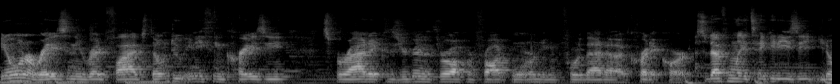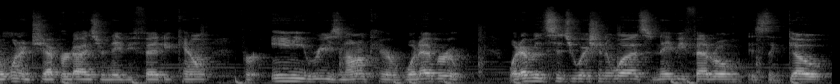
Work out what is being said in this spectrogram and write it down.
you don't want to raise any red flags. Don't do anything crazy, sporadic, because you're going to throw off a fraud warning for that uh, credit card. So definitely take it easy. You don't want to jeopardize your Navy Fed account for any reason. I don't care whatever whatever the situation it was. Navy Federal is the GOAT.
